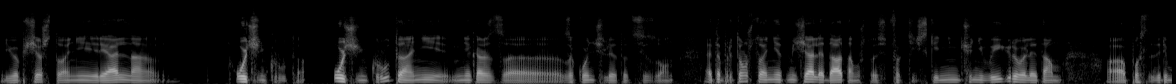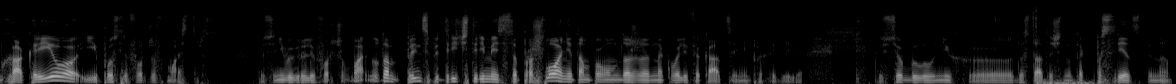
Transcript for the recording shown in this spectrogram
И вообще, что они реально очень круто. Очень круто они, мне кажется, закончили этот сезон. Это при том, что они отмечали, да, там, что фактически они ничего не выигрывали там а, после DreamHack Rio и после Forge of Masters. То есть они выиграли Forge of Mind. Ну, там, в принципе, 3-4 месяца прошло, они там, по-моему, даже на квалификации не проходили. То есть все было у них э, достаточно так посредственно.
